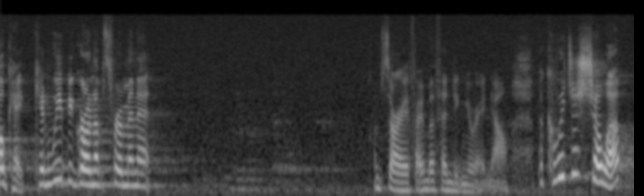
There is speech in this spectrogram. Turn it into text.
Okay, can we be grown ups for a minute? I'm sorry if I'm offending you right now. But can we just show up?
